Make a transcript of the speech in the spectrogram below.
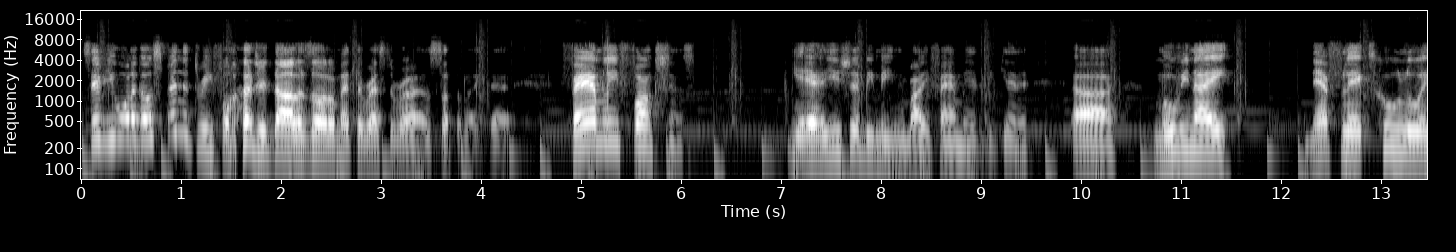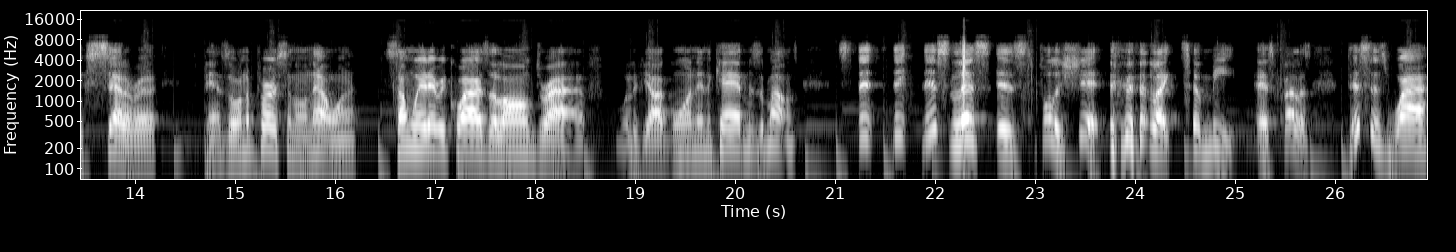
See if you want to go spend the three, four hundred dollars on them at the restaurant or something like that. Family functions. Yeah, you should be meeting somebody family at the beginning. Uh, movie night, Netflix, Hulu, etc. Depends on the person on that one. Somewhere that requires a long drive. What if y'all going in the cabins of mountains? Th- th- This list is full of shit. like to me, as fellas, this is why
